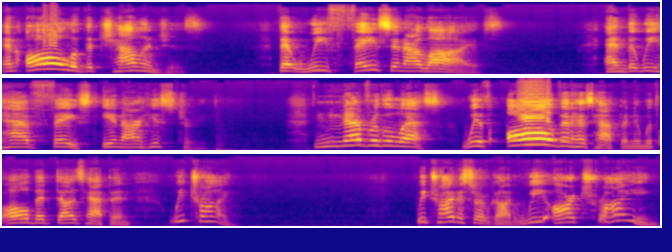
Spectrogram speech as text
and all of the challenges that we face in our lives and that we have faced in our history. Nevertheless, with all that has happened and with all that does happen, we try. We try to serve God. We are trying.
